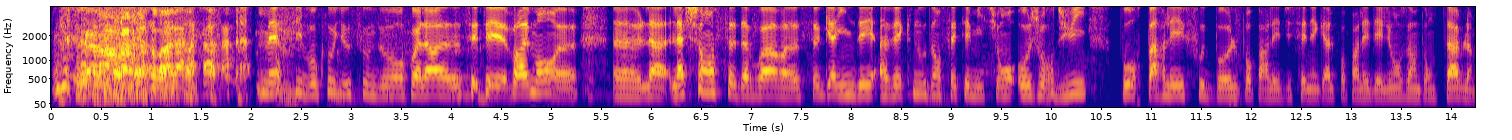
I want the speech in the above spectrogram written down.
Merci beaucoup Youssou N'Dour. Voilà, c'était vraiment euh, euh, la, la chance d'avoir euh, ce Gaïndé avec nous dans cette émission aujourd'hui pour parler football, pour parler du Sénégal, pour parler des Lions indomptables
